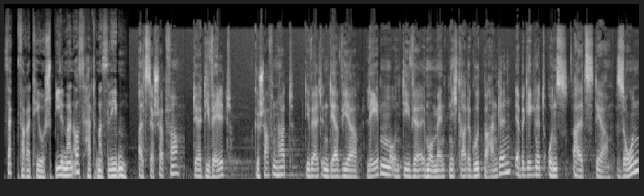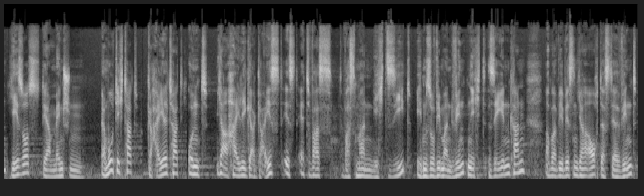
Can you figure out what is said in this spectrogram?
sagt Pfarrer Theo Spielmann aus Hattmersleben. Als der Schöpfer, der die Welt geschaffen hat, die Welt, in der wir leben und die wir im Moment nicht gerade gut behandeln. Er begegnet uns als der Sohn Jesus, der Menschen ermutigt hat, geheilt hat. Und ja, Heiliger Geist ist etwas, was man nicht sieht, ebenso wie man Wind nicht sehen kann. Aber wir wissen ja auch, dass der Wind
